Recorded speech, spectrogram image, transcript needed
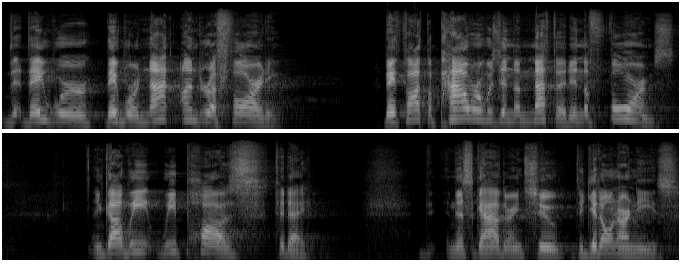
they were, they were not under authority. They thought the power was in the method, in the forms. And God, we, we pause today in this gathering to, to get on our knees,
